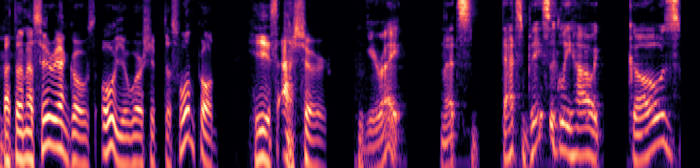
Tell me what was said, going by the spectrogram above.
But an Assyrian goes, oh, you worship the swamp god, he is Ashur. You're right. That's that's basically how it goes,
